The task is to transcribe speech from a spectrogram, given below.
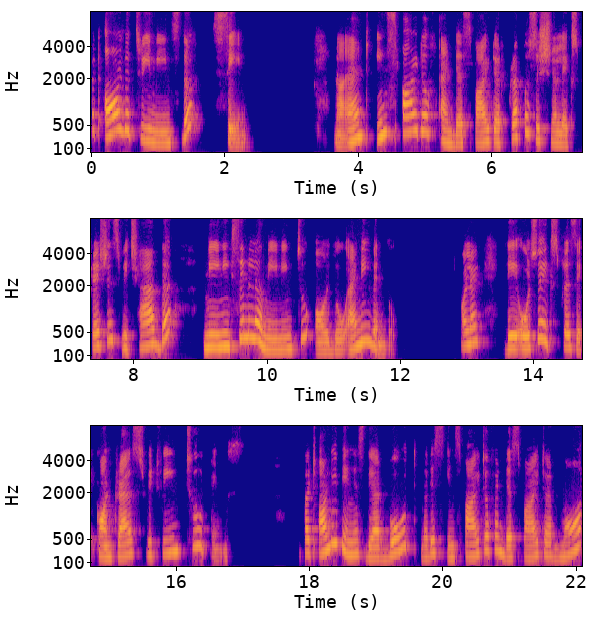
But all the three means the same. Now, and in spite of and despite are prepositional expressions which have the meaning similar meaning to although and even though all right they also express a contrast between two things but only thing is they are both that is in spite of and despite are more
